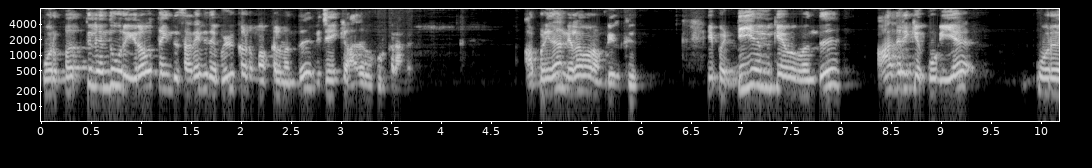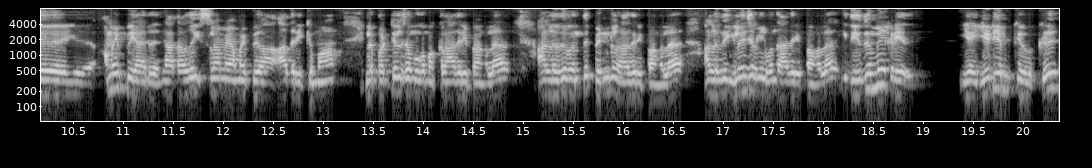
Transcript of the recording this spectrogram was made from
ஒரு பத்துல இருந்து ஒரு இருபத்தைந்து சதவீத விழுக்காடு மக்கள் வந்து விஜய்க்கு ஆதரவு கொடுக்குறாங்க. அப்படிதான் நிலவரம் அப்படி இருக்கு. இப்ப டிஎம்கேவை வந்து ஆதரிக்கக்கூடிய ஒரு அமைப்பு யாரு? அதாவது இஸ்லாமிய அமைப்பு ஆதரிக்குமா? இல்ல பட்டியல் சமூக மக்கள் ஆதரிப்பாங்களா? அல்லது வந்து பெண்கள் ஆதரிப்பாங்களா? அல்லது இளைஞர்கள் வந்து ஆதரிப்பாங்களா? இது எதுவுமே கிடையாது. ஏடிஎம்கேவுக்கு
